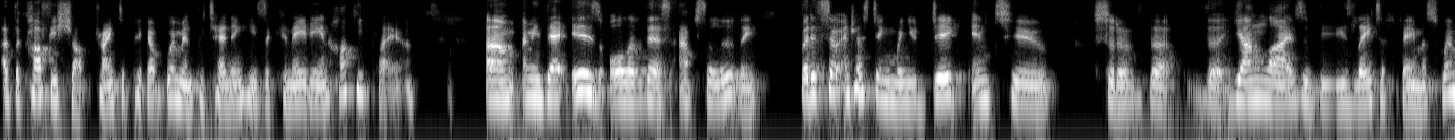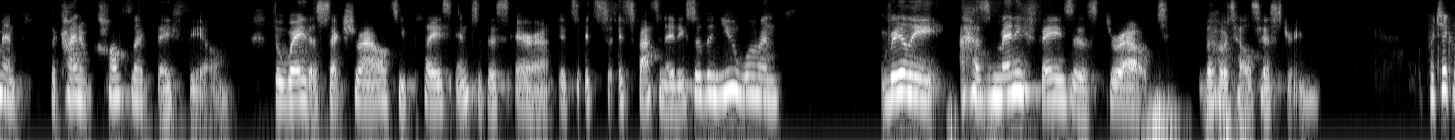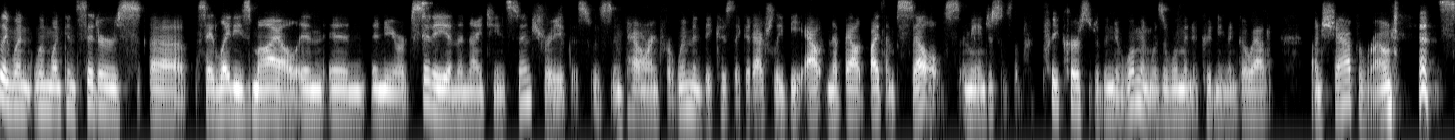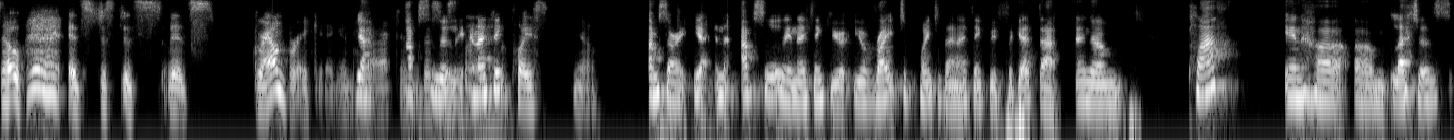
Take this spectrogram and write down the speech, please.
at the coffee shop trying to pick up women, pretending he's a Canadian hockey player. Um, I mean, there is all of this, absolutely. But it's so interesting when you dig into sort of the, the young lives of these later famous women, the kind of conflict they feel, the way that sexuality plays into this era. It's, it's, it's fascinating. So the new woman really has many phases throughout the hotel's history particularly when, when one considers, uh, say, Ladies Mile in, in, in New York City in the 19th century, this was empowering for women because they could actually be out and about by themselves. I mean, just as the precursor to the New Woman was a woman who couldn't even go out unchaperoned. so it's just, it's, it's groundbreaking. In yeah, fact. And absolutely. The, and I think place, yeah. I'm sorry. Yeah, and absolutely. And I think you're, you're right to point to that. And I think we forget that. And um, Plath in her um, letters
